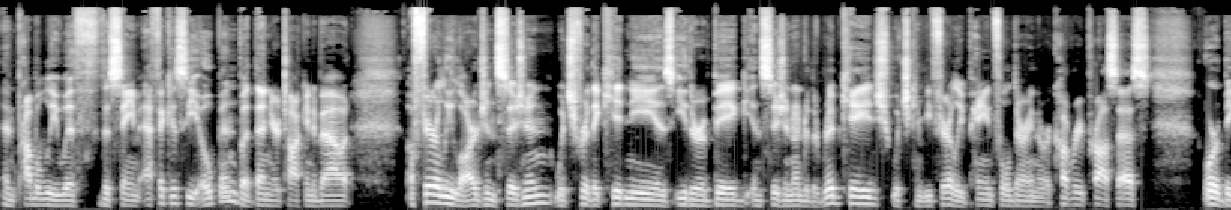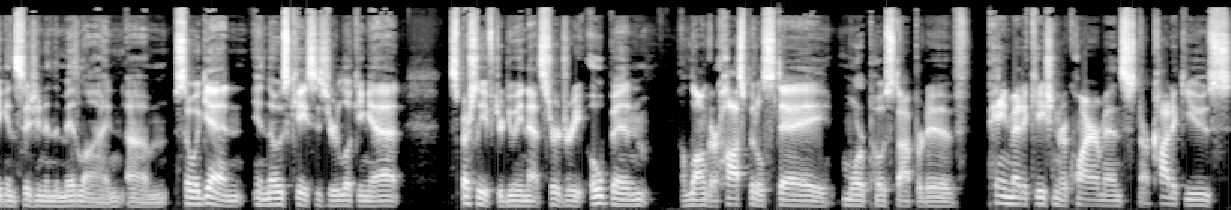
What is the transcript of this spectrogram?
and probably with the same efficacy open, but then you're talking about a fairly large incision, which for the kidney is either a big incision under the rib cage, which can be fairly painful during the recovery process, or a big incision in the midline. Um, so again, in those cases, you're looking at, especially if you're doing that surgery open, a longer hospital stay, more postoperative pain medication requirements, narcotic use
